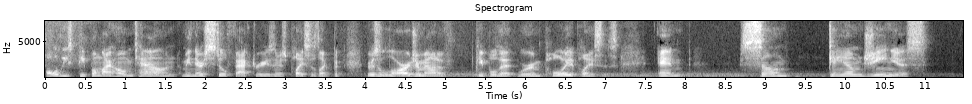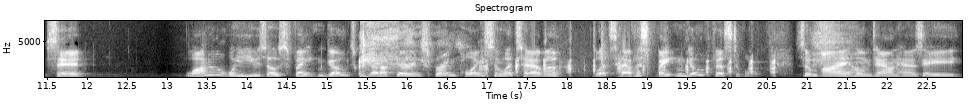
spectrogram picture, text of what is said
all these people in my hometown, I mean, there's still factories and there's places like, but there's a large amount of people that were employed at places, and some damn genius said, why don't we use those fainting goats we got out there in Spring Place and let's have a let's have a fainting goat festival. So my hometown has a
